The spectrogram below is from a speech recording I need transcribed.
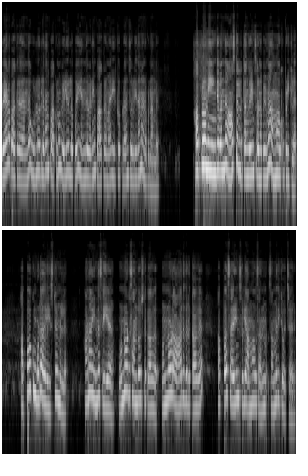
வேலை பார்க்கறதா இருந்தா உள்ளூர்ல தான் பார்க்கணும் வெளியூர்ல போய் எந்த வேலையும் பார்க்குற மாதிரி இருக்கக்கூடாதுன்னு சொல்லி தான் அனுப்புனாங்க. அப்புறம் நீ இங்க வந்து ஹாஸ்டல்ல தங்குறேன்னு சொன்னப்பயுமே அம்மாவுக்கு பிடிக்கல. அப்பாவுக்கும் கூட அதுல இஷ்டம் இல்ல. ஆனா என்ன செய்ய? உன்னோட சந்தோஷத்துக்காக உன்னோட ஆறுதலுக்காக அப்பா சரின்னு சொல்லி அம்மாவை சம்ம- சம்மதிக்க வச்சாரு.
